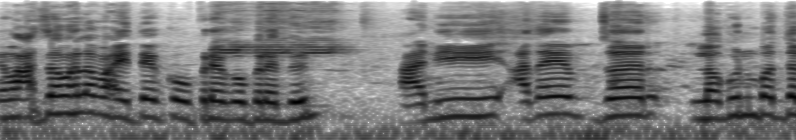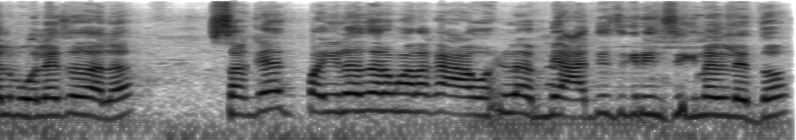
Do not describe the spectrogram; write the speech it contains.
ते माझं मला माहिती आहे कोपऱ्या कोपऱ्यातून. आणि आता हे जर लगूनबद्दल बोलायचं झालं सगळ्यात पहिलं जर मला काय आवडलं मी आधीच ग्रीन सिग्नल देतो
